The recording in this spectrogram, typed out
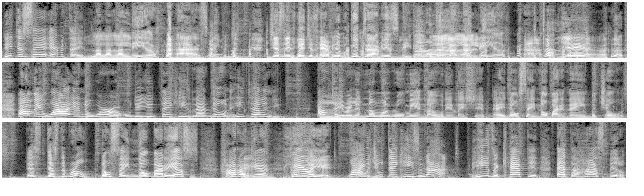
He just saying everything. La la la Leah. Sleeping. Just, just in here, just having him a good time in his sleep. La la la Leah. yeah. I mean, why in the world do you think he's not doing it? He telling you. I'm telling you right now, mm-hmm. no one rule men know within a relationship. Hey, don't say nobody name but yours. That's that's the rule. Don't say nobody else's. I don't care. Period. Why Thank would you. you think he's not? He's a captain at the hospital.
